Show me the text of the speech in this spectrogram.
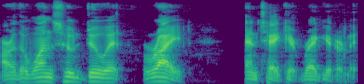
are the ones who do it right and take it regularly.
